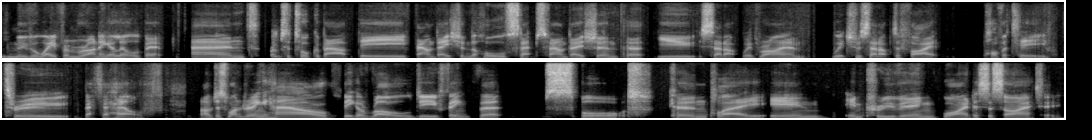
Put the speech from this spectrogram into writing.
move away from running a little bit and to talk about the foundation, the Hall Steps Foundation that you set up with Ryan, which was set up to fight poverty through better health. I'm just wondering how big a role do you think that sport can play in improving wider society?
